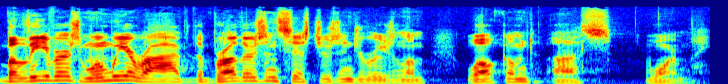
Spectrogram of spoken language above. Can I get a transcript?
believers. When we arrived, the brothers and sisters in Jerusalem welcomed us warmly.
